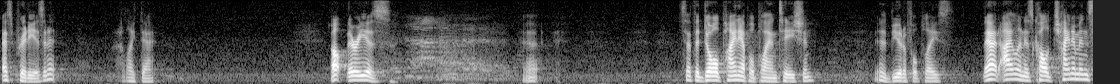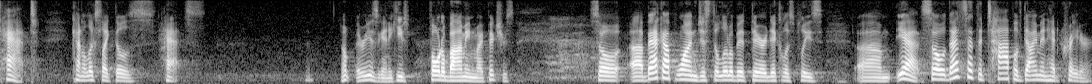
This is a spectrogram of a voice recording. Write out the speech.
That's pretty, isn't it? I like that. Oh, there he is. It's at the Dole Pineapple Plantation. It's a beautiful place. That island is called Chinaman's Hat. Kind of looks like those hats. Oh, there he is again. He keeps photobombing my pictures. So uh, back up one just a little bit there, Nicholas, please. Um, yeah, so that's at the top of Diamond Head Crater.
